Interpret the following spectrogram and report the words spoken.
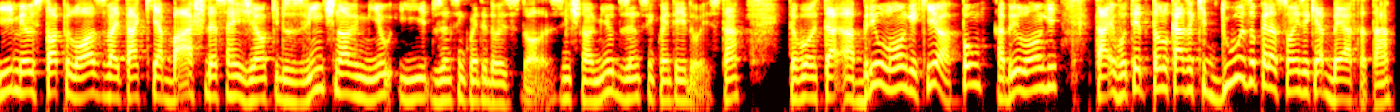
E meu stop loss vai estar aqui abaixo dessa região aqui dos 29.252 dólares, 29.252, tá? Então vou tá, abrir um long aqui, ó, pum, abrir o long, tá? Eu vou ter, então no caso aqui, duas operações aqui abertas, tá?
